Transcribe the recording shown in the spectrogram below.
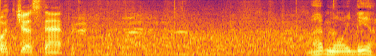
What just happened? I have no idea.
